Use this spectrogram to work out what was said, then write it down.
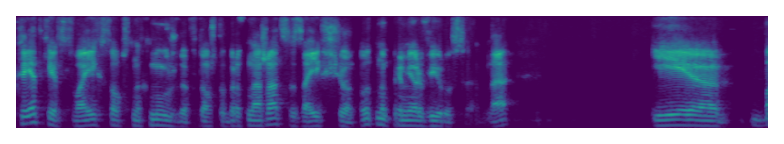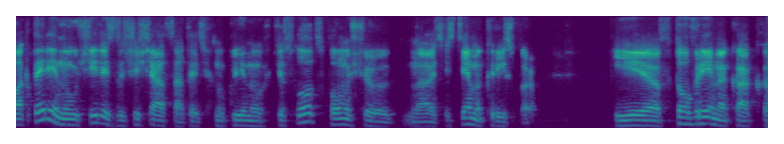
клетки в своих собственных нуждах, в том, чтобы размножаться за их счет. Вот, например, вирусы, да. И бактерии научились защищаться от этих нуклеиновых кислот с помощью э, системы CRISPR. И в то время как э,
